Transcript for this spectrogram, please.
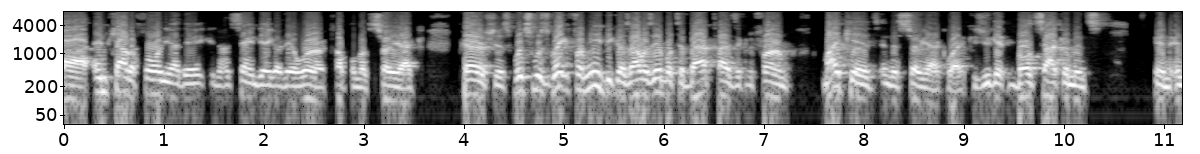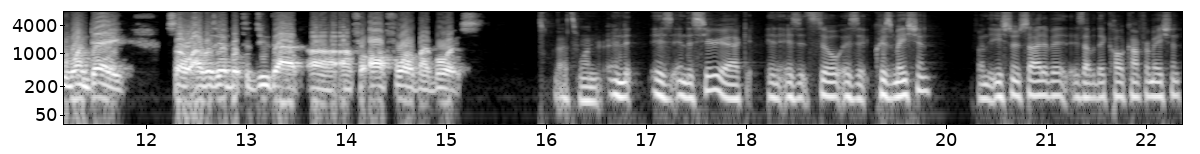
uh, in California, they, you know, in San Diego, there were a couple of Syriac parishes, which was great for me because I was able to baptize and confirm my kids in the Syriac rite because you get both sacraments in, in one day. So I was able to do that uh, uh for all four of my boys. That's wonderful. And is in the Syriac, is it still, is it chrismation from the Eastern side of it? Is that what they call confirmation?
